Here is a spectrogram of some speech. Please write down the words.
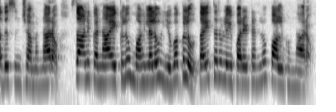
ఆదేశించామన్నారు. స్థానిక నాయకులు మహిళలు యువకులు తదితరులు ఈ పర్యటనలో పాల్గొన్నారు. అన్నారు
